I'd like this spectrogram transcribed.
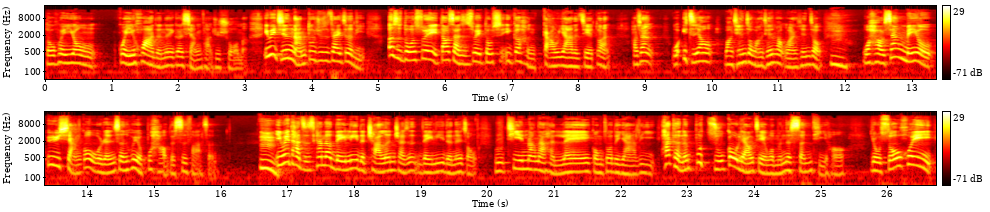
都会用规划的那个想法去说嘛？因为其实难度就是在这里，二十多岁到三十岁都是一个很高压的阶段，好像我一直要往前走，往前往往前走。嗯，我好像没有预想过我人生会有不好的事发生。嗯，因为他只是看到 daily 的 challenge 还是 daily 的那种 routine 让他很累，工作的压力，他可能不足够了解我们的身体哈。有时候会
